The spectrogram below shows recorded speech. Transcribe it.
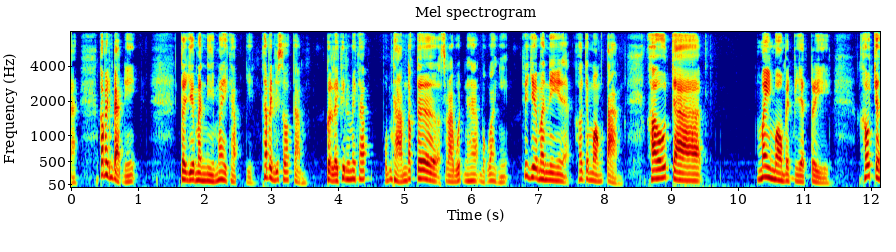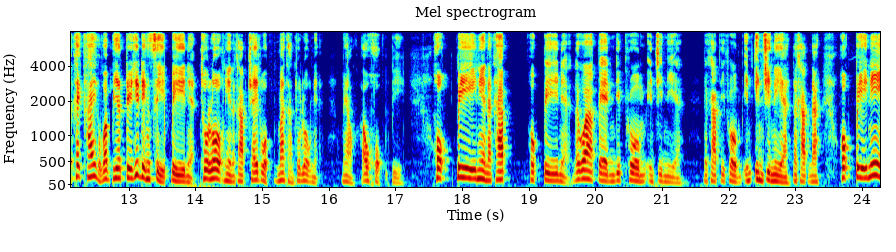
นะ ก็เป็นแบบนี้ แต่เยอรมนีไม่ครับยินถ้าเป็นวิศวกรรม เกิดอะไรขึ้นรู้ไหมครับ ผมถามดรสราวุฒินะฮะ บอกว่าอย่างนี้ ที่เยอรมนีเนี่ยเขาจะมองต่าง เขาจะไม่มองเป็นปริญญาตรี เขาจะคล้ายๆกับว่าปริญญาตรีที่เรียน4 ปีเนี่ยทั่วโลกเนี่ยนะครับใช้ระบบมาตรฐานทั่วโลกเนี่ยไม่เอาเอา 6 ปี 6 ปีเนี่ยนะครับ6ปีเนี่ยเรียกว่าเป็นดิ p l o m engineer นะครับดิ p l o m engineer นะครับนะ6ปีนี่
